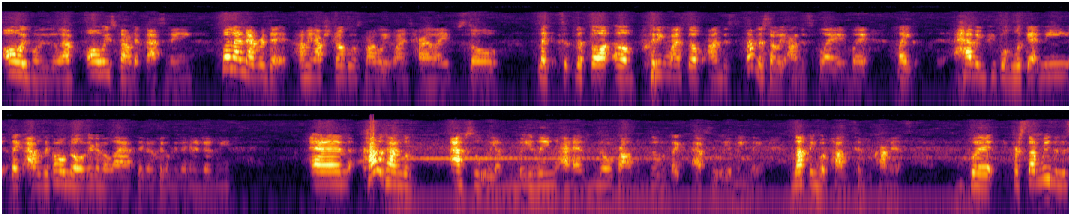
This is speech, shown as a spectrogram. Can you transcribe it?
Always wanted to do it. I've always found it fascinating, but I never did. I mean, I've struggled with my weight my entire life, so like the thought of putting myself on this not necessarily on display, but like having people look at me, like I was like, oh no, they're gonna laugh, they're gonna pick on me, they're gonna judge me. And Comic Con was absolutely amazing. I had no problems. It was like absolutely amazing. Nothing but positive comments. But for some reason, this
